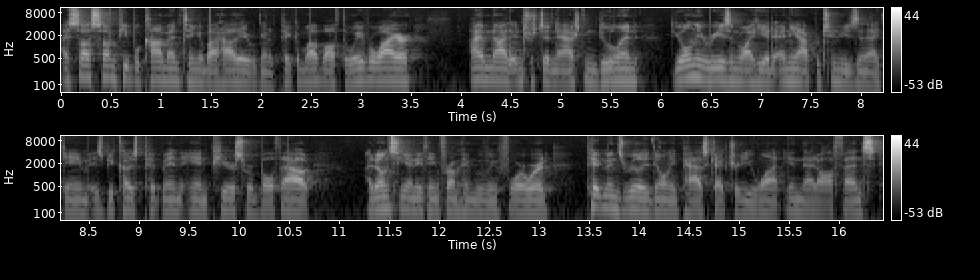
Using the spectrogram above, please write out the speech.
I saw some people commenting about how they were going to pick him up off the waiver wire. I am not interested in Ashton Dulin. The only reason why he had any opportunities in that game is because Pittman and Pierce were both out. I don't see anything from him moving forward. Pittman's really the only pass catcher you want in that offense.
